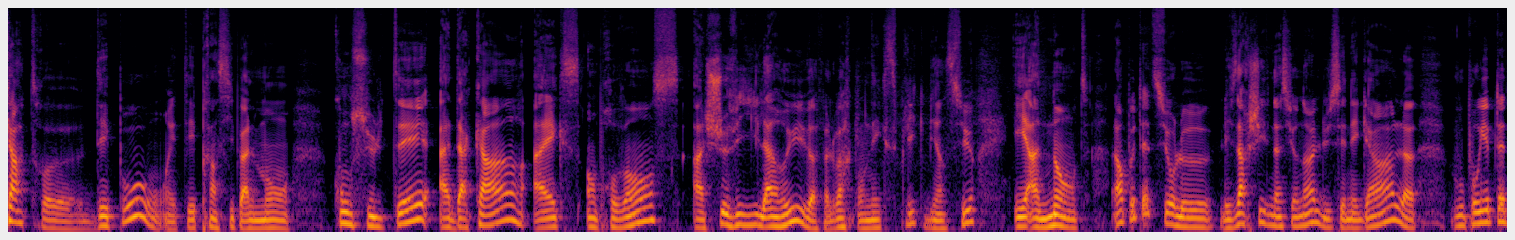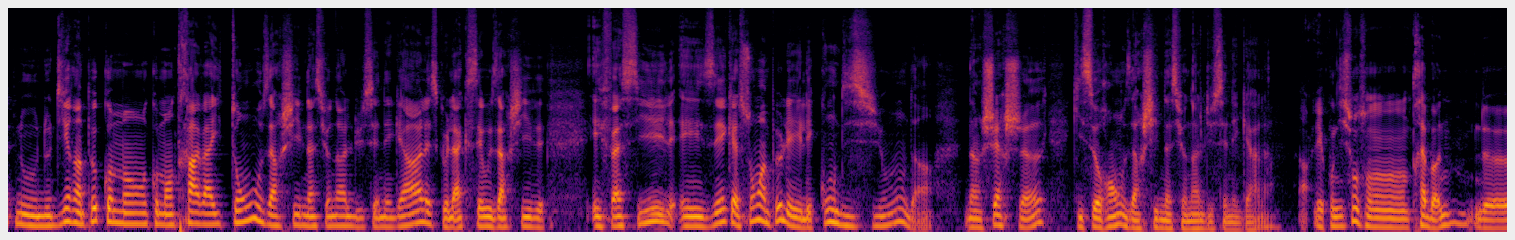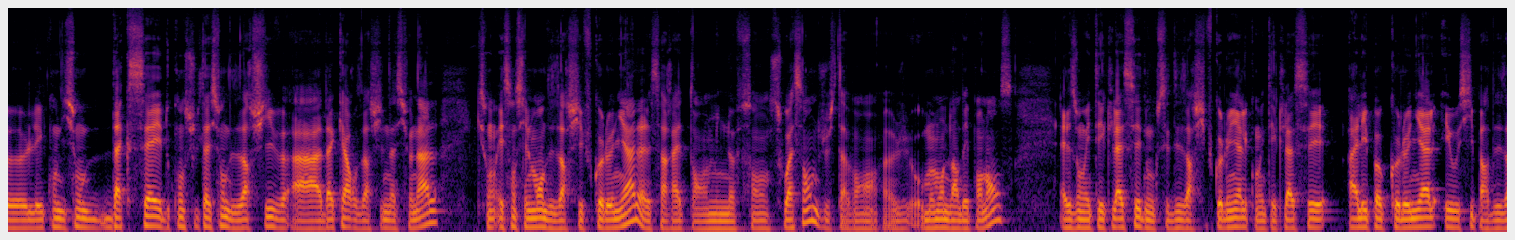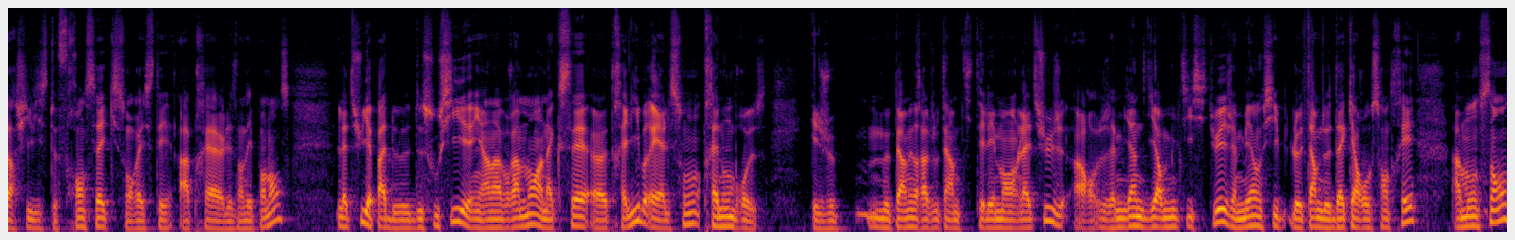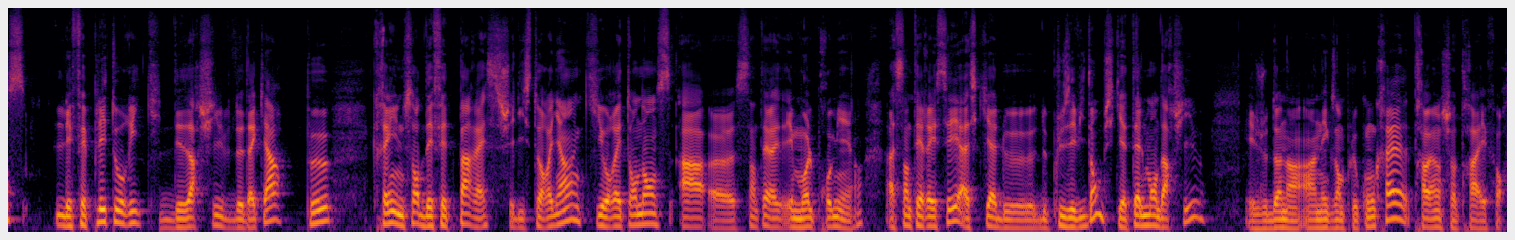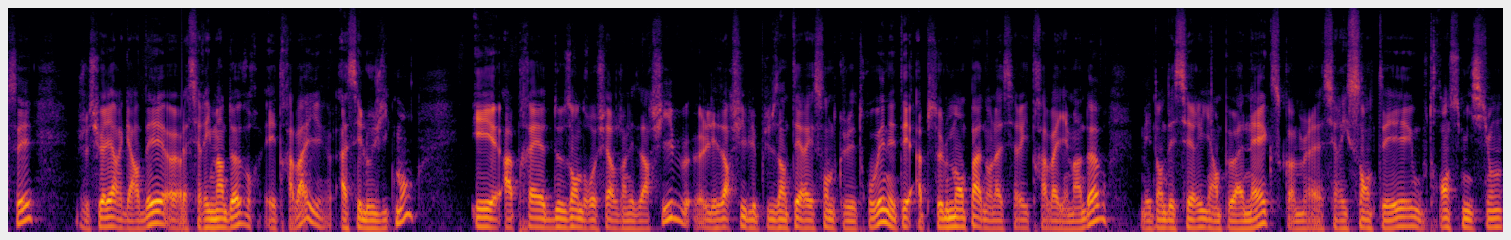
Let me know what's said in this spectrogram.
quatre euh, dépôts ont été principalement consultés à Dakar, à Aix-en-Provence, à Chevilly-la-Rue, il va falloir qu'on explique bien sûr, et à Nantes. Alors peut-être sur le, les archives nationales du Sénégal, vous pourriez peut-être nous, dire un peu comment, comment travaille-t-on aux archives nationales du Sénégal? Est-ce que l'accès aux archives est facile et aisé? Quelles sont un peu les conditions d'un chercheur qui se rend aux archives nationales du Sénégal? Les conditions sont très bonnes, de, les conditions d'accès et de consultation des archives à Dakar aux archives nationales, qui sont essentiellement des archives coloniales. Elles s'arrêtent en 1960, juste avant, euh, au moment de l'indépendance. Elles ont été classées, donc c'est des archives coloniales qui ont été classées à l'époque coloniale et aussi par des archivistes français qui sont restés après euh, les indépendances. Là-dessus, il n'y a pas de, de souci, il y en a vraiment un accès euh, très libre et elles sont très nombreuses. Et je me permets de rajouter un petit élément là-dessus. Alors, j'aime bien dire multisitué, j'aime bien aussi le terme de Dakar-centré. À mon sens, l'effet pléthorique des archives de Dakar peut créer une sorte d'effet de paresse chez l'historien qui aurait tendance à euh, s'intéresser, et moi le premier, hein, à s'intéresser à ce qu'il y a de, plus évident, puisqu'il y a tellement d'archives. Et je donne un, exemple concret, travaillant sur le travail forcé, je suis allé regarder euh, la série Main d'œuvre et Travail, assez logiquement. Et après deux ans de recherche dans les archives, les archives les plus intéressantes que j'ai trouvées n'étaient absolument pas dans la série Travail et main-d'œuvre, mais dans des séries un peu annexes comme la série Santé ou Transmission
